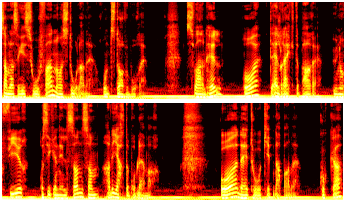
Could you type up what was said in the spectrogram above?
samle seg i sofaen og stolene rundt stovebordet. Svanhild og det eldre ekteparet, Uno Fyr og Sigrid Nilsson, som hadde hjerteproblemer. Og de to kidnapperne, Kukka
